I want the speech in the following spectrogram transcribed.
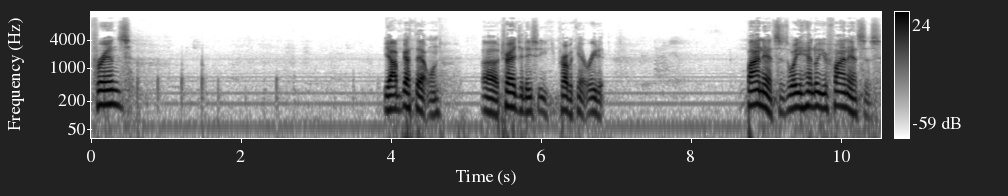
Friends. Yeah, I've got that one. Uh, tragedy, so you probably can't read it. Finances, the way you handle your finances.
